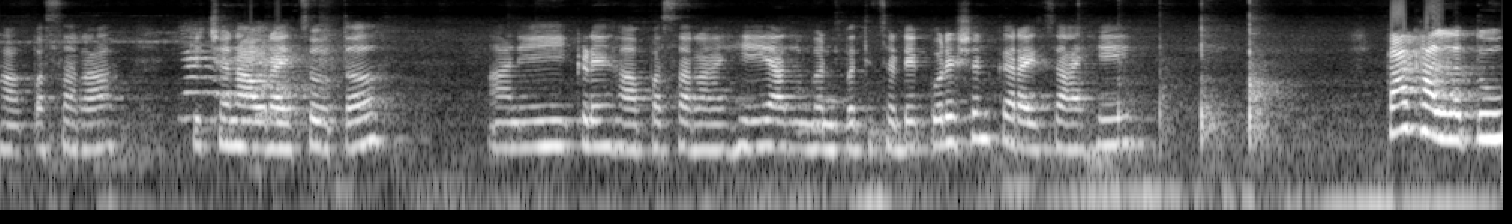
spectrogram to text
हा पसारा किचन आवरायचं होतं. आणि इकडे हा पसारा आहे. अजून गणपतीचं डेकोरेशन करायचं आहे. का खाल्लं तू?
